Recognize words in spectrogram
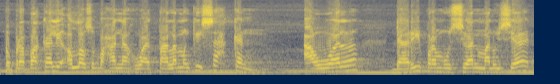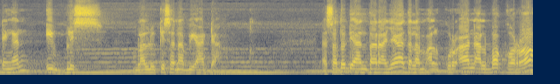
beberapa kali Allah Subhanahu wa taala mengkisahkan awal dari permusuhan manusia dengan iblis melalui kisah Nabi Adam. Nah, satu di antaranya dalam Al-Quran Al-Baqarah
